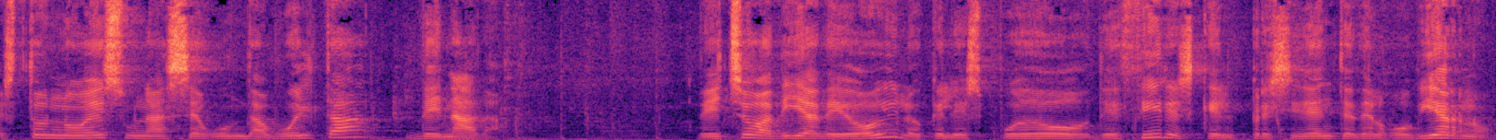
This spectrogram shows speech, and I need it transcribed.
Esto no es una segunda vuelta de nada. De hecho, a día de hoy lo que les puedo decir es que el presidente del Gobierno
